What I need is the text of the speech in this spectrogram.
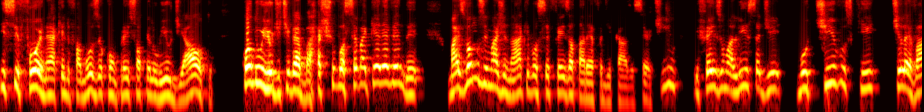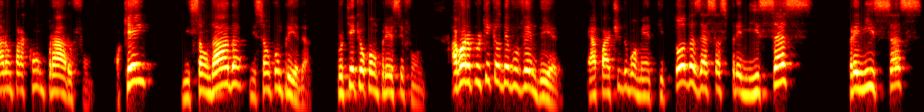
E se foi, né, aquele famoso eu comprei só pelo yield alto, quando o yield estiver baixo, você vai querer vender. Mas vamos imaginar que você fez a tarefa de casa certinho e fez uma lista de motivos que te levaram para comprar o fundo. Ok? Missão dada, missão cumprida. Por que, que eu comprei esse fundo? Agora, por que, que eu devo vender? É a partir do momento que todas essas premissas, premissas,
